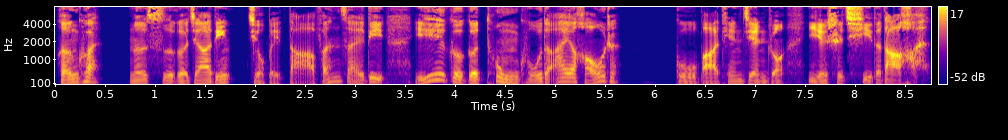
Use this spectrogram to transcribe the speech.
很快。那四个家丁就被打翻在地，一个个痛苦的哀嚎着。顾霸天见状，也是气得大喊：“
